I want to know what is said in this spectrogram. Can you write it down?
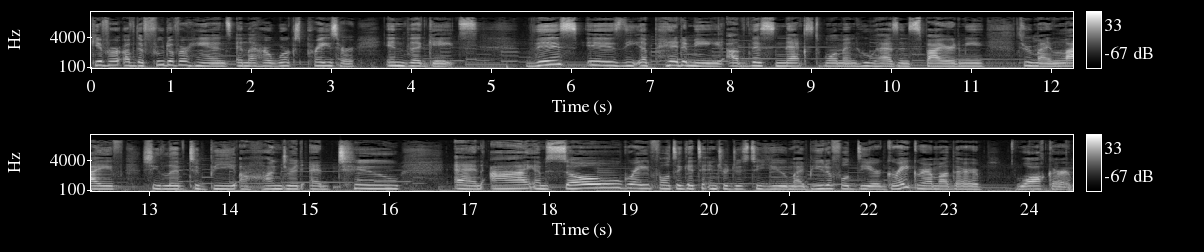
Give her of the fruit of her hands, and let her works praise her in the gates. This is the epitome of this next woman who has inspired me through my life. She lived to be 102. And I am so grateful to get to introduce to you my beautiful, dear great grandmother, Walker.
